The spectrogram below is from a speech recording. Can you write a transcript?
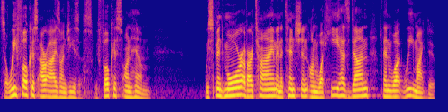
So we focus our eyes on Jesus, we focus on Him. We spend more of our time and attention on what He has done than what we might do.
